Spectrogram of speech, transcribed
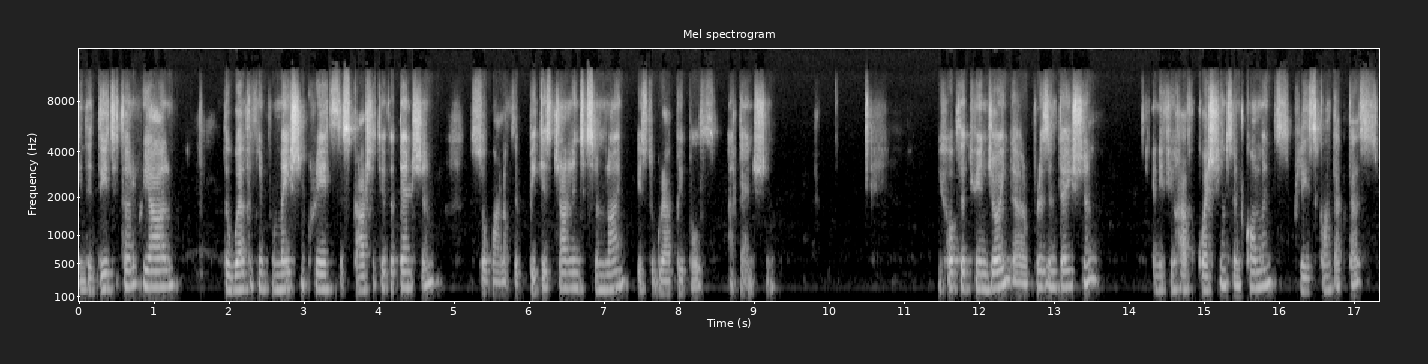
in the digital realm, the wealth of information creates the scarcity of attention. So one of the biggest challenges online is to grab people's attention. We hope that you enjoyed our presentation. And if you have questions and comments, please contact us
